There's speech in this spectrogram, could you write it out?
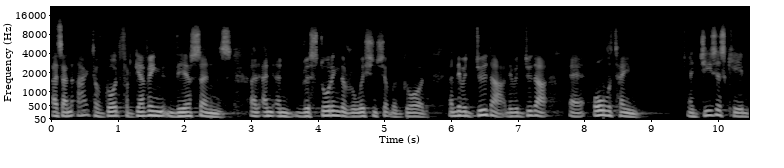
as an act of God forgiving their sins and, and, and restoring their relationship with God. And they would do that. They would do that uh, all the time. And Jesus came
